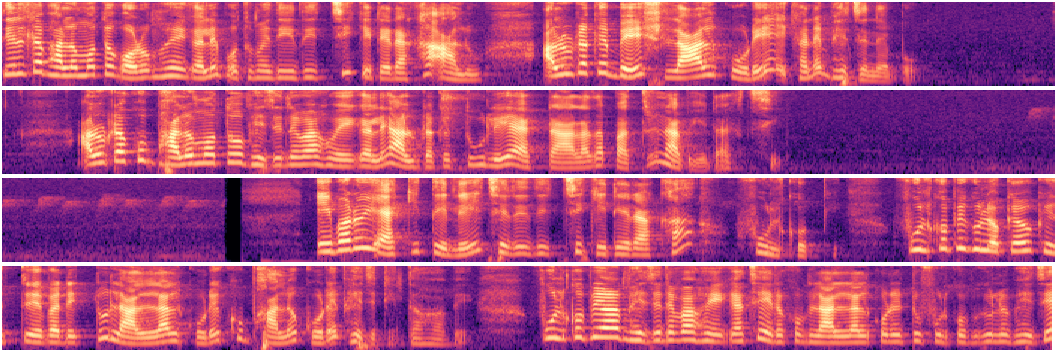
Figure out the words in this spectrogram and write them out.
তেলটা ভালো মতো গরম হয়ে গেলে প্রথমে দিয়ে দিচ্ছি কেটে রাখা আলু। আলুটাকে বেশ লাল করে এখানে ভেজে নেব। আলুটা খুব ভালো মতো ভেজে নেওয়া হয়ে গেলে আলুটাকে তুলে একটা আলাদা পাত্রে নামিয়ে রাখছি। এবার ওই একই তেলে ছেড়ে দিচ্ছি কেটে রাখা ফুলকপি। ফুলকপিগুলোকেও কিন্তু এবার একটু লাল লাল করে খুব ভালো করে ভেজে নিতে হবে। ফুলকপি আমার ভেজে নেওয়া হয়ে গেছে, এরকম লাল লাল করে একটু ফুলকপিগুলো ভেজে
